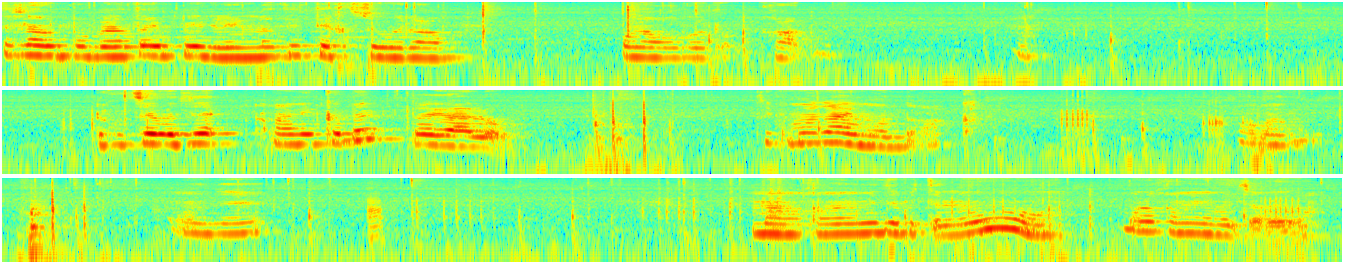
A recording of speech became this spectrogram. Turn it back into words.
יש לנו פה בינתיים פיגלין, לא תתייחסו אליו. בואו נהרוג אותו אחד. אני רוצה בזה, אני אקבל את היהלום. זה כמו diamond רק. אבל... זה? מה, מחממים את זה בתנור? בוא נחמם את זה רגע.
